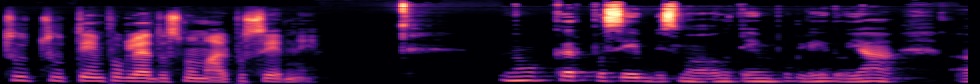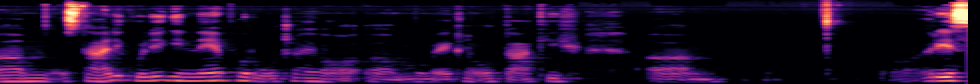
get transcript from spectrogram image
tudi v tem pogledu smo malo posebni. No, kar posebej smo v tem pogledu. Ja. Um, ostali kolegi ne poročajo, um, bom rekla, o takih um, res,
